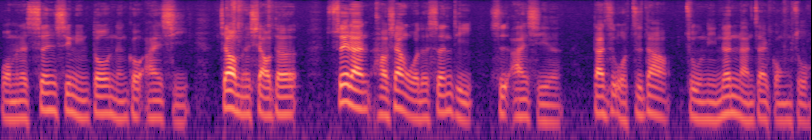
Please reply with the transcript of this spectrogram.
我们的身心灵都能够安息，叫我们晓得，虽然好像我的身体是安息了，但是我知道。主，你仍然在工作，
